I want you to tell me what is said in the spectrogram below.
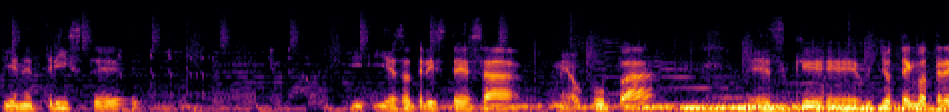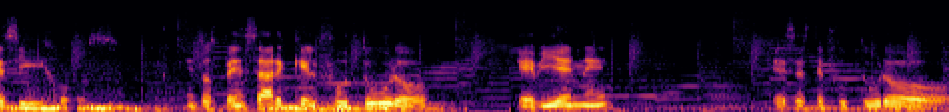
tiene triste y, esa tristeza me ocupa es que yo tengo tres hijos. Entonces pensar que el futuro que viene es este futuro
